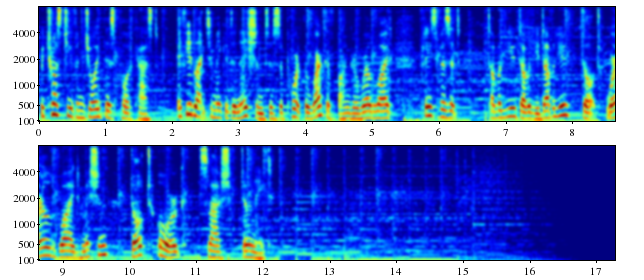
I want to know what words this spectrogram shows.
We trust you've enjoyed this podcast. If you'd like to make a donation to support the work of Bangor Worldwide, please visit www.worldwidemission.org/donate.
